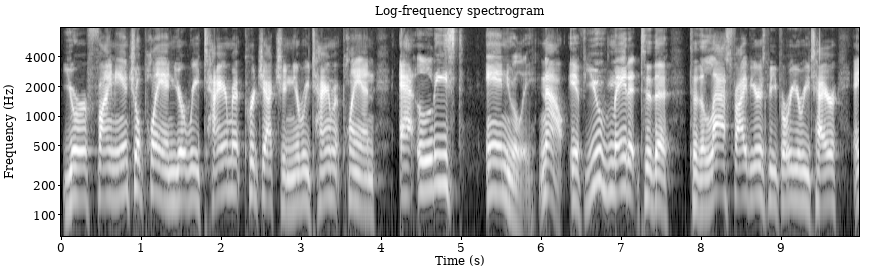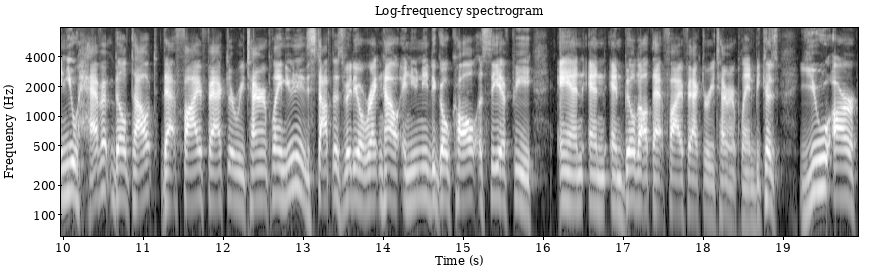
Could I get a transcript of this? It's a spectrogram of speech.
your financial plan, your retirement projection, your retirement plan at least annually. Now, if you've made it to the to the last 5 years before you retire and you haven't built out that five factor retirement plan, you need to stop this video right now and you need to go call a CFP and and and build out that five factor retirement plan because you are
